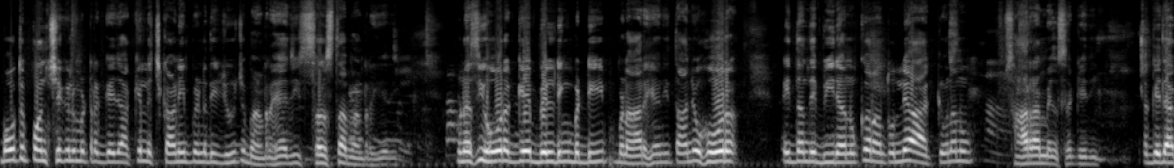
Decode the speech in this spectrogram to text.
ਬਹੁਤ 5-6 ਕਿਲੋਮੀਟਰ ਅੱਗੇ ਜਾ ਕੇ ਲਚਕਾਣੀ ਪਿੰਡ ਦੀ ਜੂਹ ਚ ਬਣ ਰਿਹਾ ਜੀ ਸੰਸਥਾ ਬਣ ਰਹੀ ਹੈ ਜੀ। ਹੁਣ ਅਸੀਂ ਹੋਰ ਅੱਗੇ ਬਿਲਡਿੰਗ ਵੱਡੀ ਬਣਾ ਰਹੇ ਹਾਂ ਜੀ ਤਾਂ ਜੋ ਹੋਰ ਇਦਾਂ ਦੇ ਵੀਰਾਂ ਨੂੰ ਘਰਾਂ ਤੋਂ ਲਿਆ ਕੇ ਉਹਨਾਂ ਨੂੰ ਸਹਾਰਾ ਮਿਲ ਸਕੇ ਜੀ। ਅੱਗੇ ਜਾ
